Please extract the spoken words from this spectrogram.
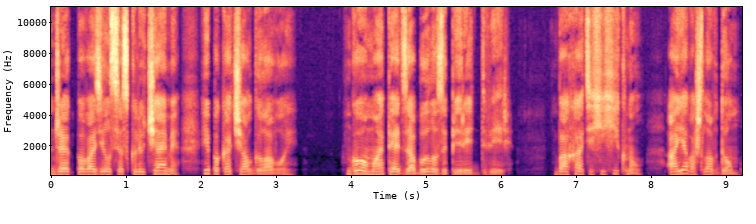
Джек повозился с ключами и покачал головой. Гома опять забыла запереть дверь. Бахати хихикнул, а я вошла в дом.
